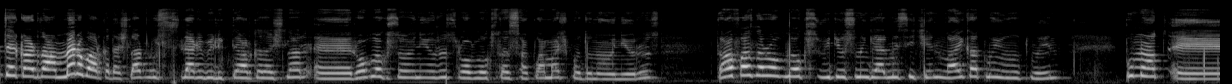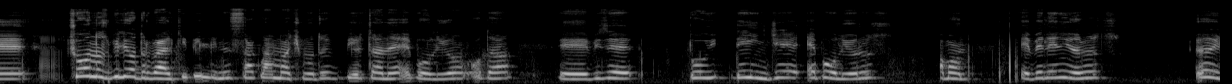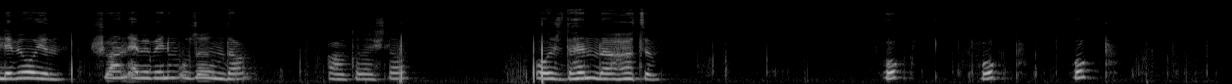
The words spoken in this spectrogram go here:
Hepinize tekrardan merhaba arkadaşlar. Bugün sizlerle birlikte arkadaşlar eee, Roblox oynuyoruz. Roblox'ta saklambaç modunu oynuyoruz. Daha fazla Roblox videosunun gelmesi için like atmayı unutmayın. Bu mod eee, çoğunuz biliyordur belki. Bildiğiniz saklambaç modu. Bir tane ebe oluyor. O da eee, bize deyince ebe oluyoruz. Aman ebeleniyoruz. Öyle bir oyun. Şu an ebe benim uzağımda. Arkadaşlar. O yüzden rahatım. Hop. Hop. Hop.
